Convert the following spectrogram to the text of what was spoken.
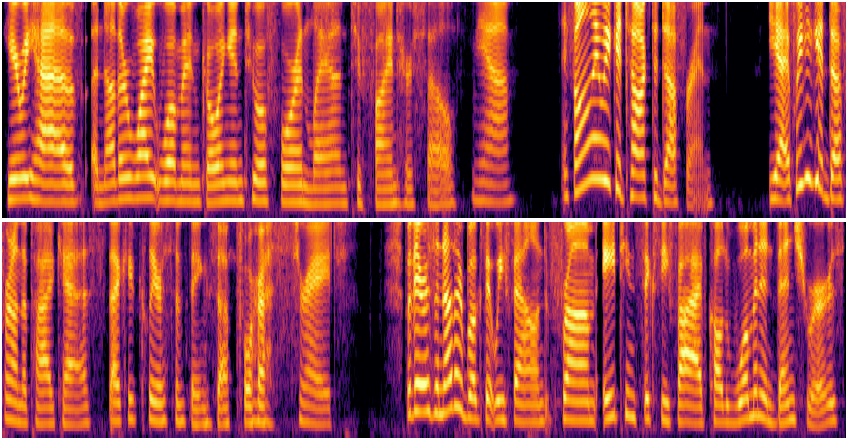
here we have another white woman going into a foreign land to find herself. yeah, if only we could talk to Dufferin. Yeah, if we could get Dufferin on the podcast, that could clear some things up for us. That's right. But there was another book that we found from 1865 called Woman Adventurers,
